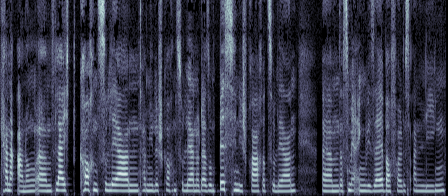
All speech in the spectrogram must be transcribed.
keine Ahnung, ähm, vielleicht kochen zu lernen, tamilisch kochen zu lernen oder so ein bisschen die Sprache zu lernen. Ähm, das ist mir irgendwie selber voll das Anliegen.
